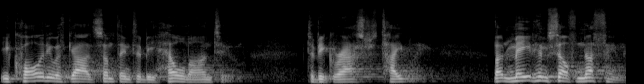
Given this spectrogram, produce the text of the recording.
equality with God something to be held onto, to be grasped tightly but made himself nothing,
